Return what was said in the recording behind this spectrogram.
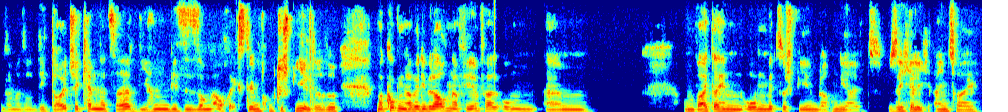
sagen wir so, die deutsche Chemnitzer, die haben diese Saison auch extrem gut gespielt. Also mal gucken, aber die brauchen auf jeden Fall, um, ähm, um weiterhin oben mitzuspielen, brauchen die halt sicherlich ein, zwei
